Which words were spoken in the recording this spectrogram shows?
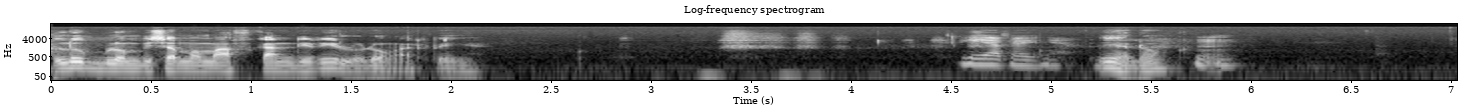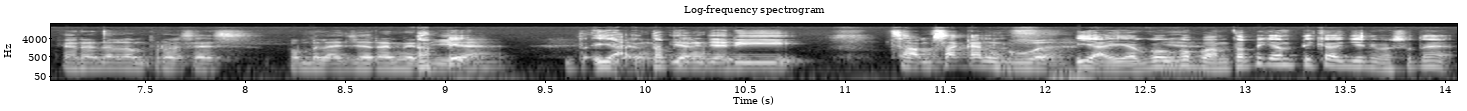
lu belum bisa memaafkan diri lu dong artinya. Iya kayaknya. Iya dong. Karena dalam proses pembelajarannya Tapi- dia iya, yang, tapi- yang jadi samsakan gua. Iya, iya, gue Iya. paham. Tapi kan Tika gini, maksudnya,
